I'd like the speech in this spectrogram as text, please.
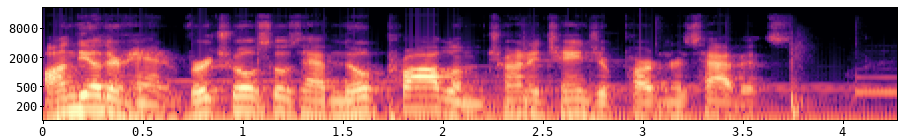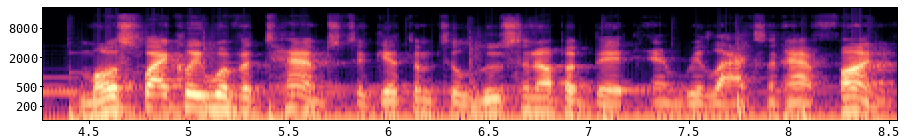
On the other hand, virtuosos have no problem trying to change their partner's habits, most likely with attempts to get them to loosen up a bit and relax and have fun.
